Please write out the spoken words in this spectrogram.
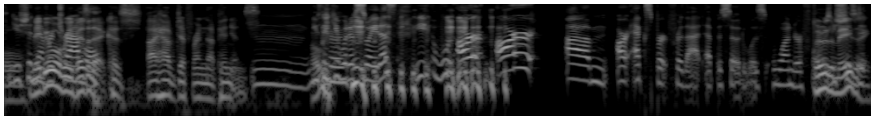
bummed. You should Maybe never we'll revisit it because I have different opinions. Mm, you think you would have swayed us? Our our um our expert for that episode was wonderful. It was You should- amazing.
